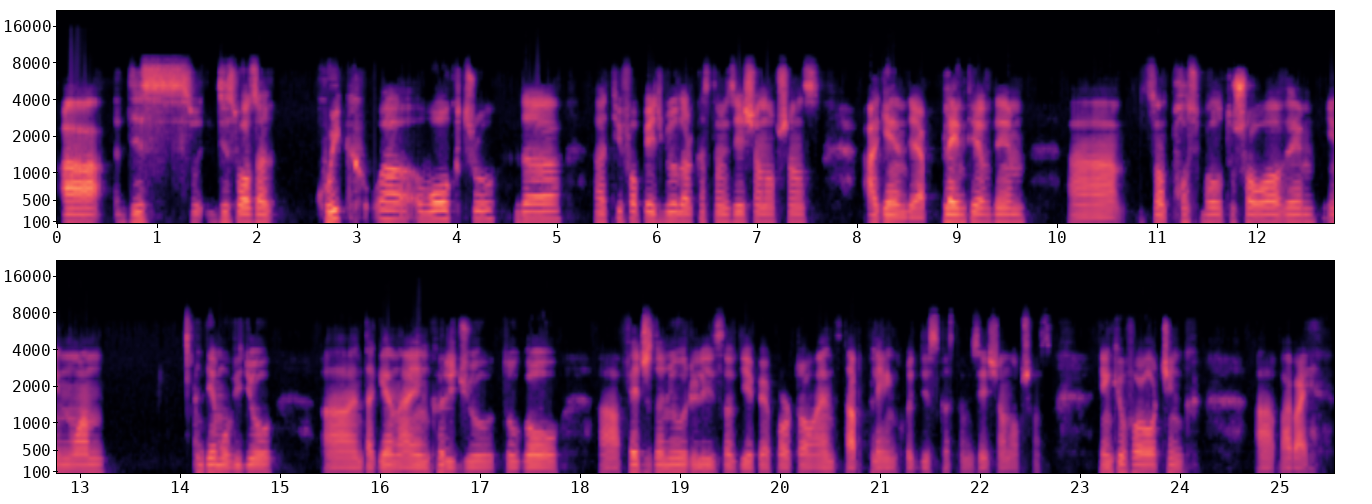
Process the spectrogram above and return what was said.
uh, this this was a quick uh, walk through the uh, T4 page builder customization options. Again, there are plenty of them. Uh, it's not possible to show all of them in one demo video. and again, I encourage you to go uh, fetch the new release of the API portal and start playing with these customization options. Thank you for watching. Uh, bye bye.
